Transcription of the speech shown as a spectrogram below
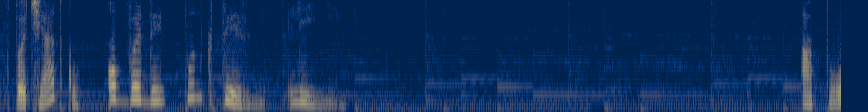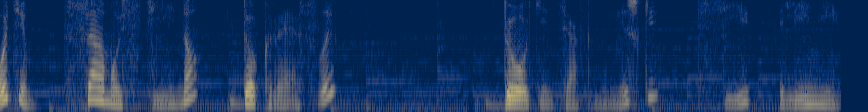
Спочатку обведи пунктирні лінії. А потім самостійно докресли до кінця книжки всі лінії.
